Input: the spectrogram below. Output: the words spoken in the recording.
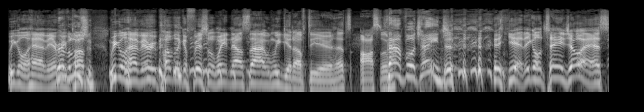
We gonna have every pub, we gonna have every public official waiting outside when we get off the air. That's awesome. Time for a change. yeah, they gonna change your ass.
